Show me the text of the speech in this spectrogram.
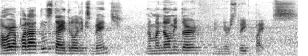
Our apparatus, the hydraulics bench, the manometer, and your straight pipes.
